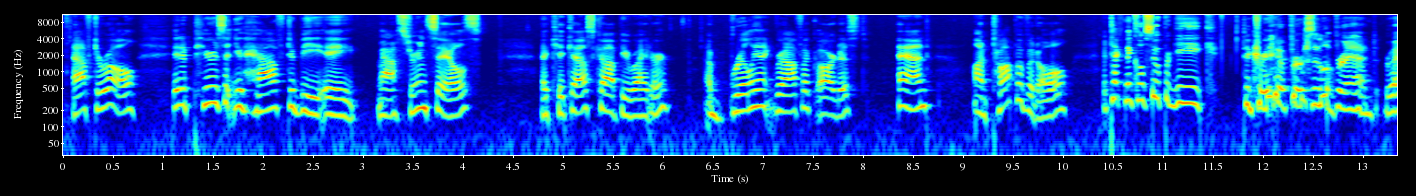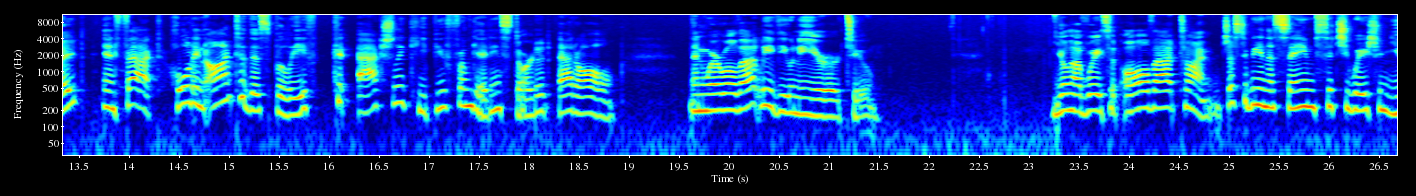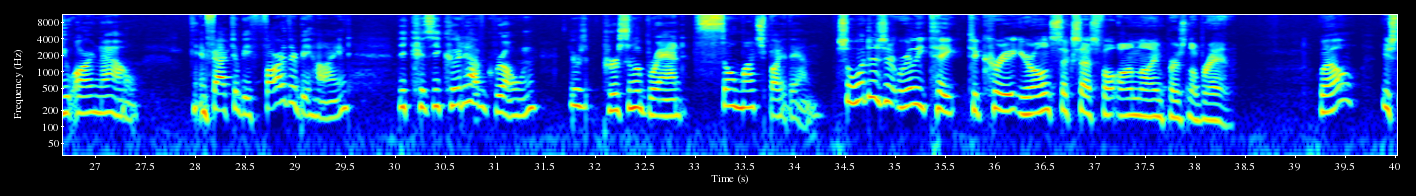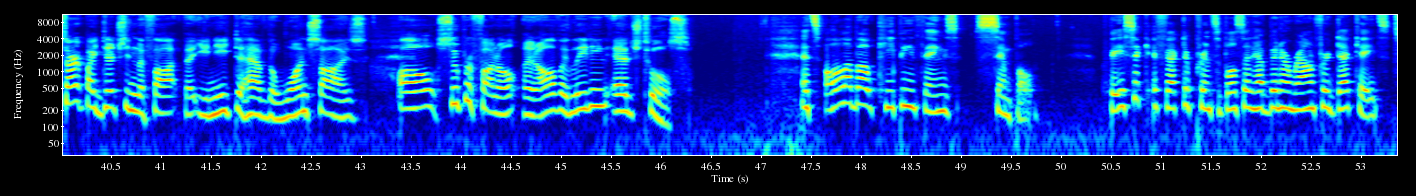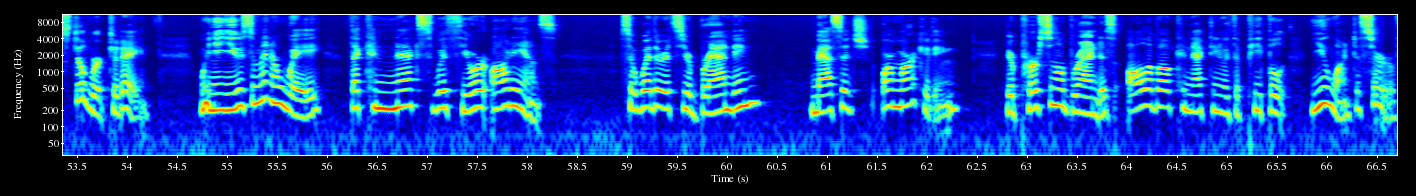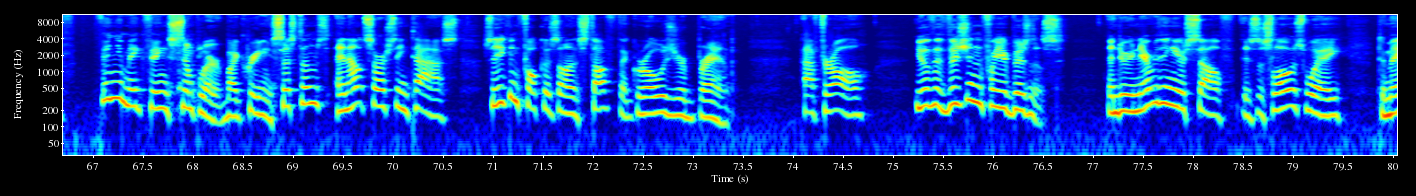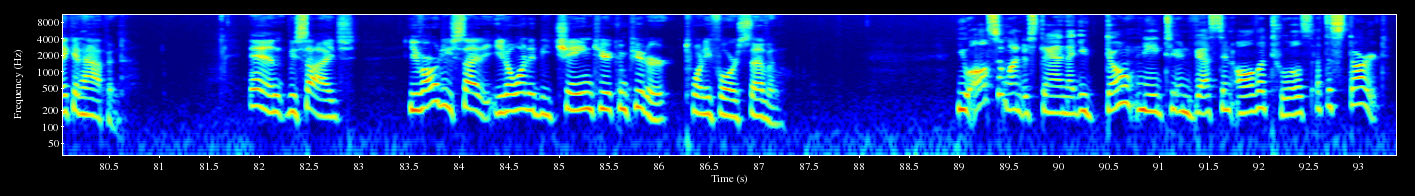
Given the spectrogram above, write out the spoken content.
After all, it appears that you have to be a master in sales, a kick ass copywriter, a brilliant graphic artist, and, on top of it all, a technical super geek to create a personal brand, right? In fact, holding on to this belief could actually keep you from getting started at all. And where will that leave you in a year or two? You'll have wasted all that time just to be in the same situation you are now. In fact, you'll be farther behind because you could have grown your personal brand so much by then. So, what does it really take to create your own successful online personal brand? Well, you start by ditching the thought that you need to have the one size, all super funnel, and all the leading edge tools. It's all about keeping things simple. Basic effective principles that have been around for decades still work today when you use them in a way that connects with your audience. So, whether it's your branding, message, or marketing, your personal brand is all about connecting with the people you want to serve. Then you make things simpler by creating systems and outsourcing tasks so you can focus on stuff that grows your brand. After all, you have a vision for your business, and doing everything yourself is the slowest way to make it happen. And besides, you've already decided you don't want to be chained to your computer 24 7. You also understand that you don't need to invest in all the tools at the start.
